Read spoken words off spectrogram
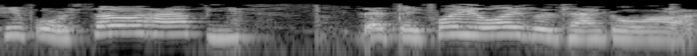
People were so happy that they played laser tag a lot.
